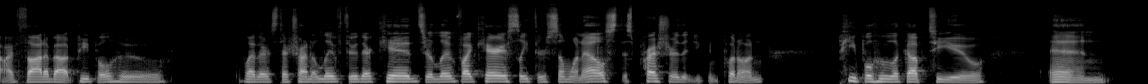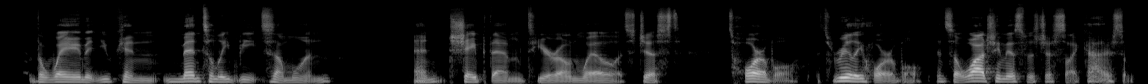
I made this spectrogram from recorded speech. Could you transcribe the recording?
I've thought about people who whether it's they're trying to live through their kids or live vicariously through someone else, this pressure that you can put on people who look up to you and the way that you can mentally beat someone and shape them to your own will. It's just it's horrible. It's really horrible. And so watching this was just like, God, there's some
